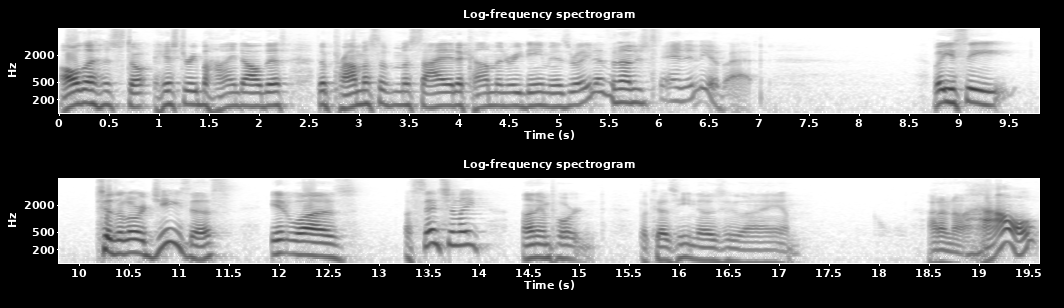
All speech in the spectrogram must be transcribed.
all the histo- history behind all this, the promise of Messiah to come and redeem Israel. He doesn't understand any of that. But you see, to the Lord Jesus, it was essentially unimportant because he knows who I am. I don't know how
